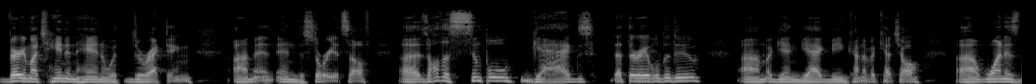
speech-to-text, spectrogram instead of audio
very much hand in hand with directing um, and, and the story itself, uh, is all the simple gags that they're able to do. Um, again, gag being kind of a catch all. Uh, one is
